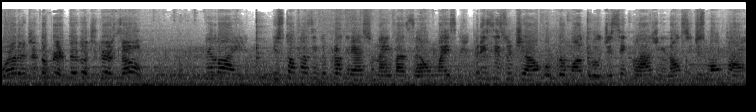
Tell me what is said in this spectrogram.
O Eren tá perdendo a diversão. Eloy, estou fazendo progresso na invasão, mas preciso de algo pro módulo de ciclagem não se desmontar.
